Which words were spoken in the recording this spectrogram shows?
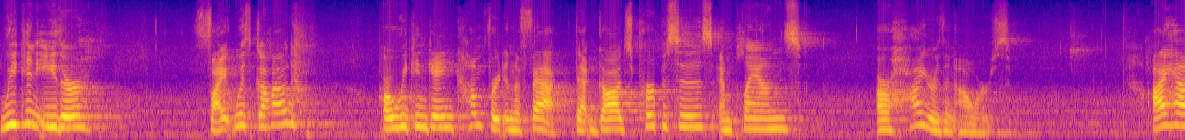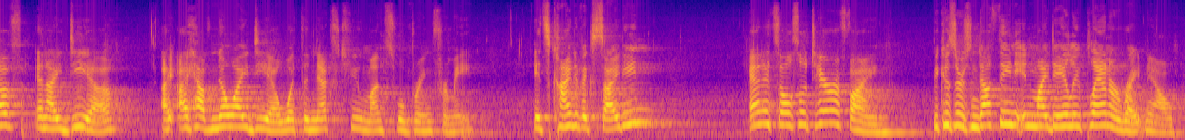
We can either fight with God or we can gain comfort in the fact that God's purposes and plans are higher than ours. I have an idea I, I have no idea what the next few months will bring for me. It's kind of exciting and it's also terrifying because there's nothing in my daily planner right now.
